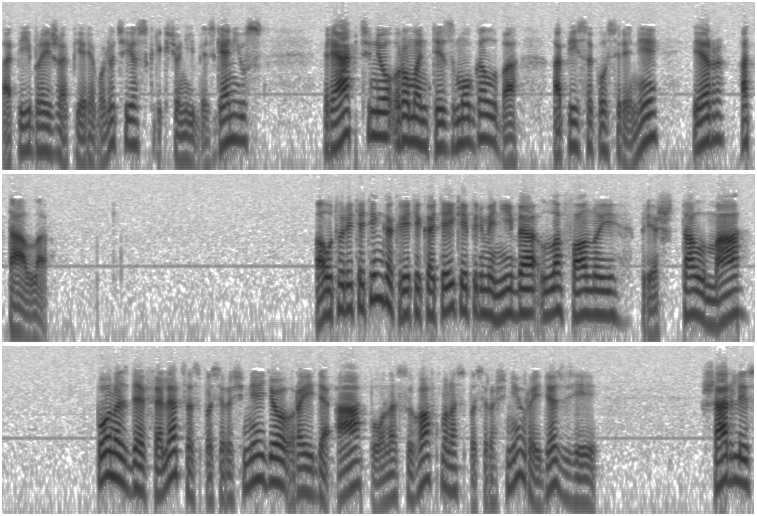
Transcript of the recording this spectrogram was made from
apibraižą apie revoliucijos krikščionybės genijus, reakcinio romantizmo galva, apysakos Renė ir Atala. Autoritetinga kritika teikia pirmenybę Lafonui prieš Talma Ponas de Felecas pasirašinėjo raidę A, ponas Hoffmanas pasirašinėjo raidę Z. Šarlis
